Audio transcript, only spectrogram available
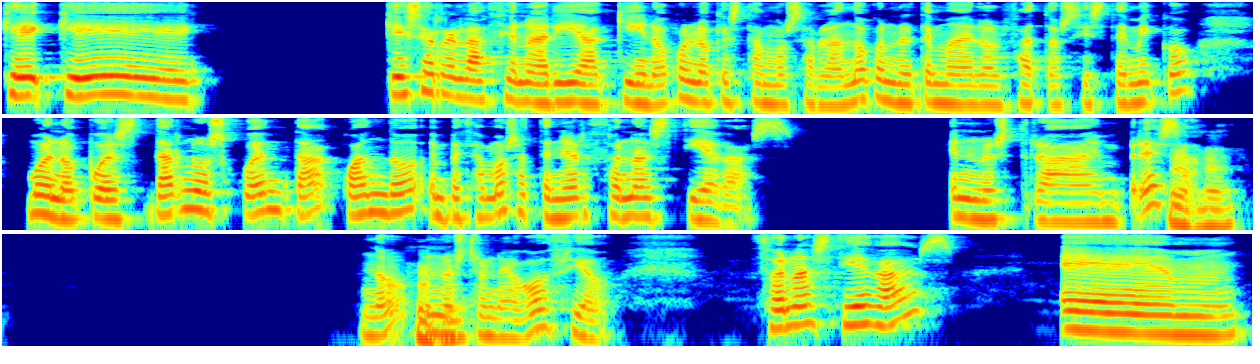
¿Qué, qué, ¿Qué se relacionaría aquí ¿no? con lo que estamos hablando, con el tema del olfato sistémico? Bueno, pues darnos cuenta cuando empezamos a tener zonas ciegas en nuestra empresa, ¿no? En nuestro negocio. Zonas ciegas em,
